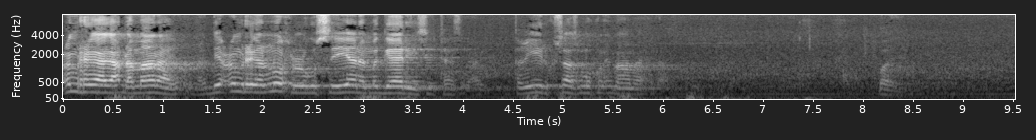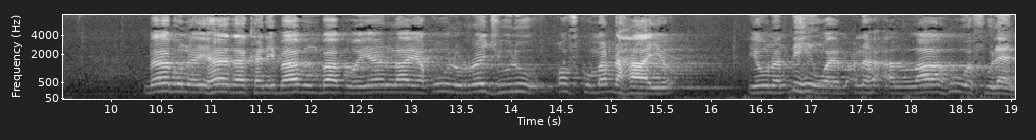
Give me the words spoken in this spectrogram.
Cumrigaagaa dhammaanayo. Haddii cumriga nuux lagu siiyana ma gaaraysid taas taqyiirku saas ma ku imaanayo. Baabun ay hada kani baabun baab weeyaan laa yaquulu rajulu qofku ma dhahaayo yownan dhihin waayo macnaha allaahu wa fulaan.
